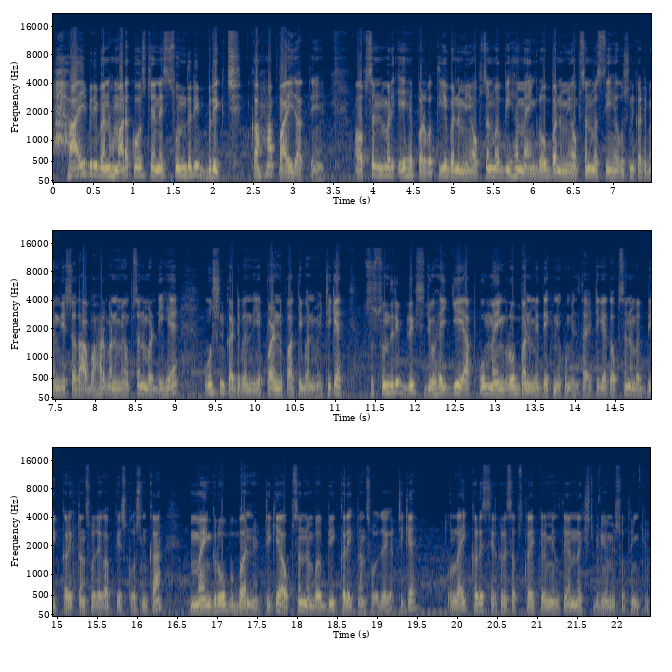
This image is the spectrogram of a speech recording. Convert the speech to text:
हाई ब्रिबन, हमारा क्वेश्चन है सुंदरी वृक्ष, कहाँ पाए जाते हैं? ऑप्शन नंबर ए है पर्वतीय वन में ऑप्शन नंबर बी है मैंग्रोव वन में ऑप्शन नंबर सी है उष्णकटिबंधीय सदाबहार वन में ऑप्शन नंबर डी है उष्णकटिबंधीय पर्णपाती वन में, ठीक है? तो सुंदरी वृक्ष जो है, ये आपको मैंग्रोव वन में देखने को मिलता है, ठीक है? तो option number B correct answer हो जाएगा आपके इस क्वेश्चन का मैंग्रोव वन, ठीक है? Option number B correct answer हो जाएगा, ठीक है? तो लाइक करें शेयर करें सब्सक्राइब करें, मिलते हैं नेक्स्ट वीडियो में सो थैंक यू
